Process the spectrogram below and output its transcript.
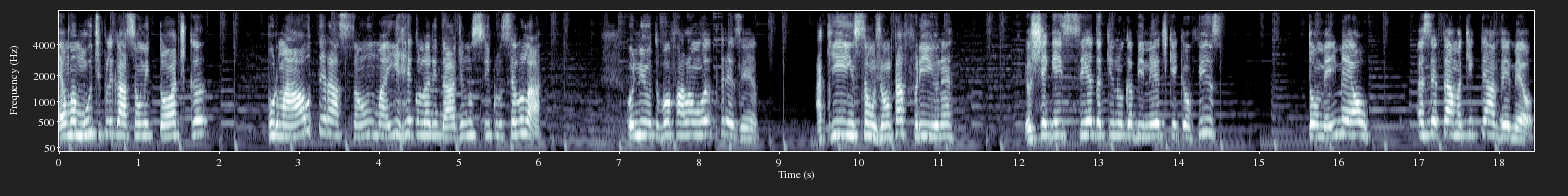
É uma multiplicação mitótica por uma alteração, uma irregularidade no ciclo celular. Ô, Nilton, vou falar um outro exemplo. Aqui em São João tá frio, né? Eu cheguei cedo aqui no gabinete, o que, que eu fiz? Tomei mel. Aí você tá, mas o que, que tem a ver, mel?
